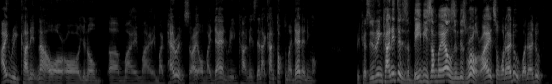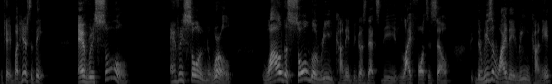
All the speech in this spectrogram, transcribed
I reincarnate now, or, or you know, uh, my, my, my parents, right, or my dad reincarnates, then I can't talk to my dad anymore. Because he's reincarnated as a baby somewhere else in this world, right? So what do I do? What do I do? Okay, but here's the thing. Every soul, every soul in the world, while the soul will reincarnate because that's the life force itself, the reason why they reincarnate,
